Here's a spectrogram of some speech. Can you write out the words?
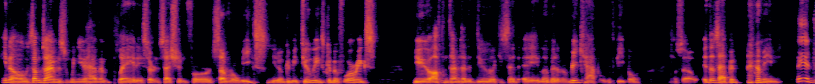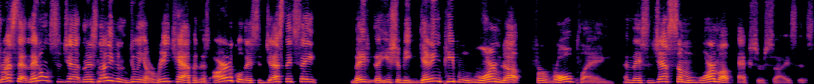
you know, sometimes when you haven't played a certain session for several weeks, you know, it could be two weeks, could be four weeks, you oftentimes have to do, like you said, a little bit of a recap with people. So it does happen. I mean, they address that and they don't suggest and it's not even doing a recap in this article they suggest they say they that you should be getting people warmed up for role playing and they suggest some warm up exercises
